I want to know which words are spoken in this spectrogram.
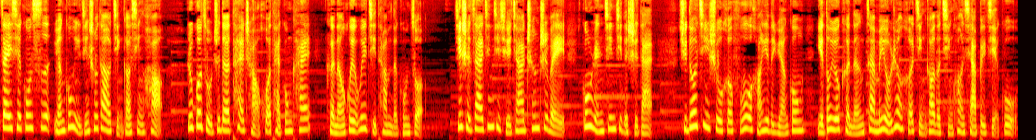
在一些公司，员工已经收到警告信号，如果组织的太吵或太公开，可能会危及他们的工作。即使在经济学家称之为“工人经济”的时代，许多技术和服务行业的员工也都有可能在没有任何警告的情况下被解雇。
